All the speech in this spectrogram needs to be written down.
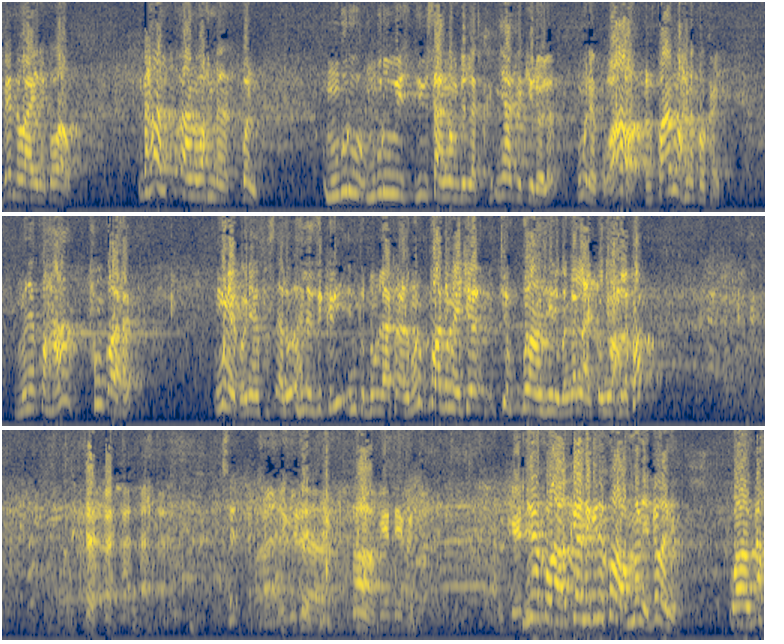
benn waaye ne ko waaw ndax alxuraan wax na kon mburu mburu wi yu sàngam di lakk ñaata kilo la mu ne ko waaw alquran wax na ko kay mu ne ko ah fu mu ko waxee mu ne ko ne fasalu ahla zikri in kuntum la ta'lamun boo demee ca ca boulangerie ba nga laaj ko ñu wax la ko waaw ñu ne ko waaw kenn gi ne ko waaw ma ne dama ne waaw ndax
